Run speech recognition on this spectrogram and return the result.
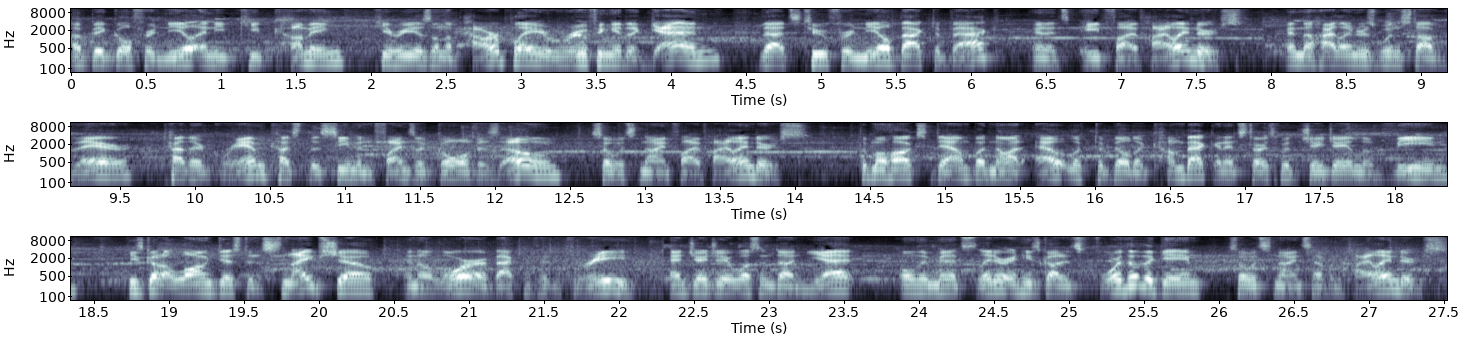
A big goal for Neal, and he'd keep coming. Here he is on the power play, roofing it again. That's two for Neal back to back, and it's 8-5 Highlanders and the Highlanders wouldn't stop there. Tyler Graham cuts the seam and finds a goal of his own, so it's 9-5 Highlanders. The Mohawks down but not out look to build a comeback, and it starts with JJ Levine. He's got a long distance snipe show, and Elora back within three. And JJ wasn't done yet, only minutes later, and he's got his fourth of the game, so it's 9 7 Highlanders.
